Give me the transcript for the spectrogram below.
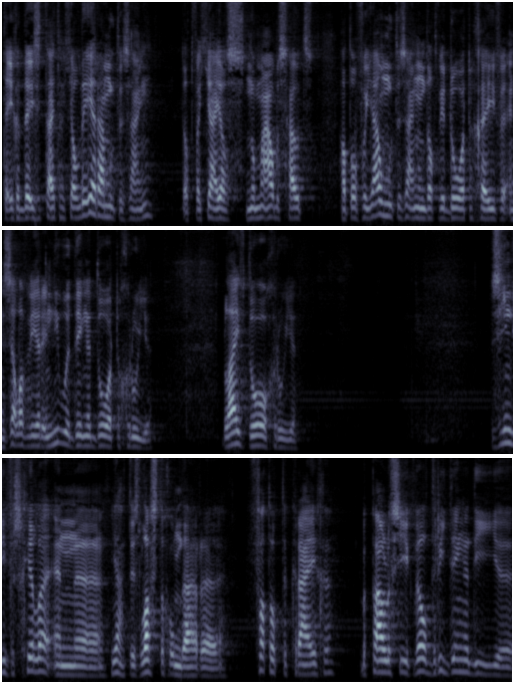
tegen deze tijd had je al leraar moeten zijn. Dat wat jij als normaal beschouwt had al voor jou moeten zijn om dat weer door te geven en zelf weer in nieuwe dingen door te groeien. Blijf doorgroeien. We zien die verschillen en uh, ja, het is lastig om daar uh, vat op te krijgen. Bij Paulus zie ik wel drie dingen die, uh,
